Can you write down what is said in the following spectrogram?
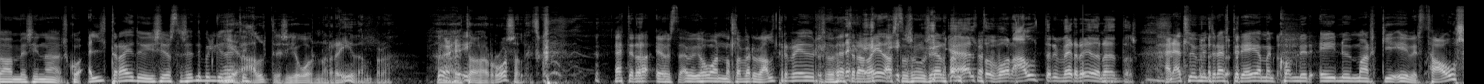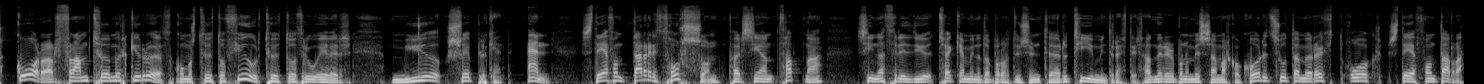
var með sína sko eldræðu í síðasta setnibylgi Ég þetta aldrei sé Jóa svona reyðan bara. Nei. Þetta var rosalegt sko. Þetta er að, ég veist, Jóhann alltaf verður aldrei reyður þetta er að reyðast og sem þú sér Ég held að það var aldrei með reyðan en þetta sko. En 11 myndir eftir eigamenn komnir einu marki yfir. Þá skorar fram tvö mörk í röð komast 24-23 yfir. Mjög sveiflukent. En Stefán Darri Þórsson fær síðan þarna sína þriðju tveggja mínúta brottusun þegar eru tíu myndir eftir. Þannig eru búin að missa Marko Koritsúta með raukt og Stefán Darra.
